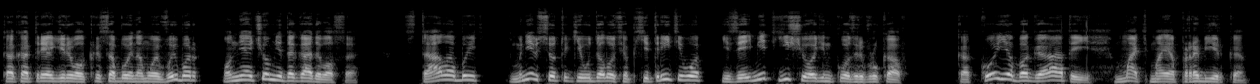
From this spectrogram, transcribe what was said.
как отреагировал крысобой на мой выбор, он ни о чем не догадывался. Стало быть, мне все-таки удалось обхитрить его и заиметь еще один козырь в рукав. Какой я богатый, мать моя пробирка.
